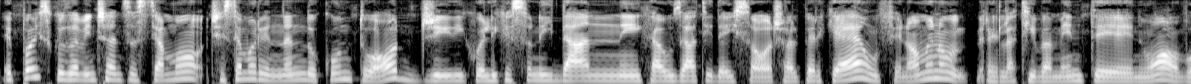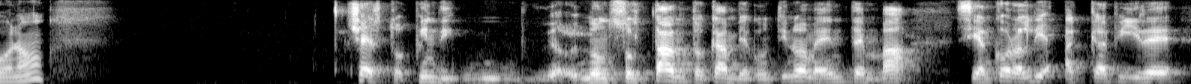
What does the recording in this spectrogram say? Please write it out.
E poi scusa Vincenzo, stiamo- ci stiamo rendendo conto oggi di quelli che sono i danni causati dai social, perché è un fenomeno relativamente nuovo, no? Certo, quindi mh, non soltanto cambia continuamente, ma si è ancora lì a capire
